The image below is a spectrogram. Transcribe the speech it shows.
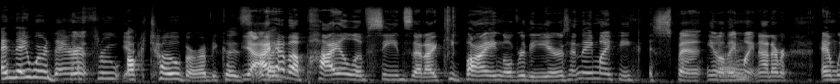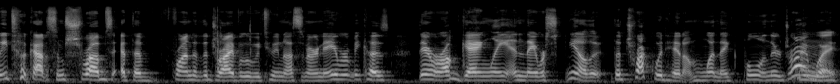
And they were there They're- through yeah. October because Yeah, I have a pile of seeds that I keep buying over the years, and they might be spent. You know, they might not ever. And we took out some shrubs at the front of the driveway between us and our neighbor because they were all gangly, and they were, you know, the, the truck would hit them when they pull in their driveway. Mm.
